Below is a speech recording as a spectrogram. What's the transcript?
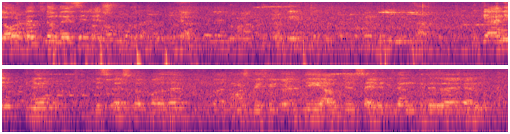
your the message has to go. Okay? Discuss करपाक जाय तुमकां डिफिकल्टी आमच्या सायडींतल्यान कितें जाय हेल्प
